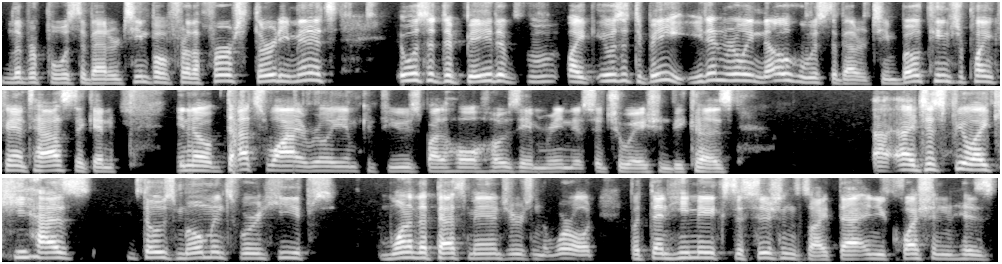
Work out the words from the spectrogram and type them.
Liverpool was the better team, but for the first 30 minutes, it was a debate of like it was a debate. You didn't really know who was the better team. Both teams were playing fantastic, and you know that's why I really am confused by the whole Jose Mourinho situation because I, I just feel like he has those moments where he's one of the best managers in the world, but then he makes decisions like that, and you question his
